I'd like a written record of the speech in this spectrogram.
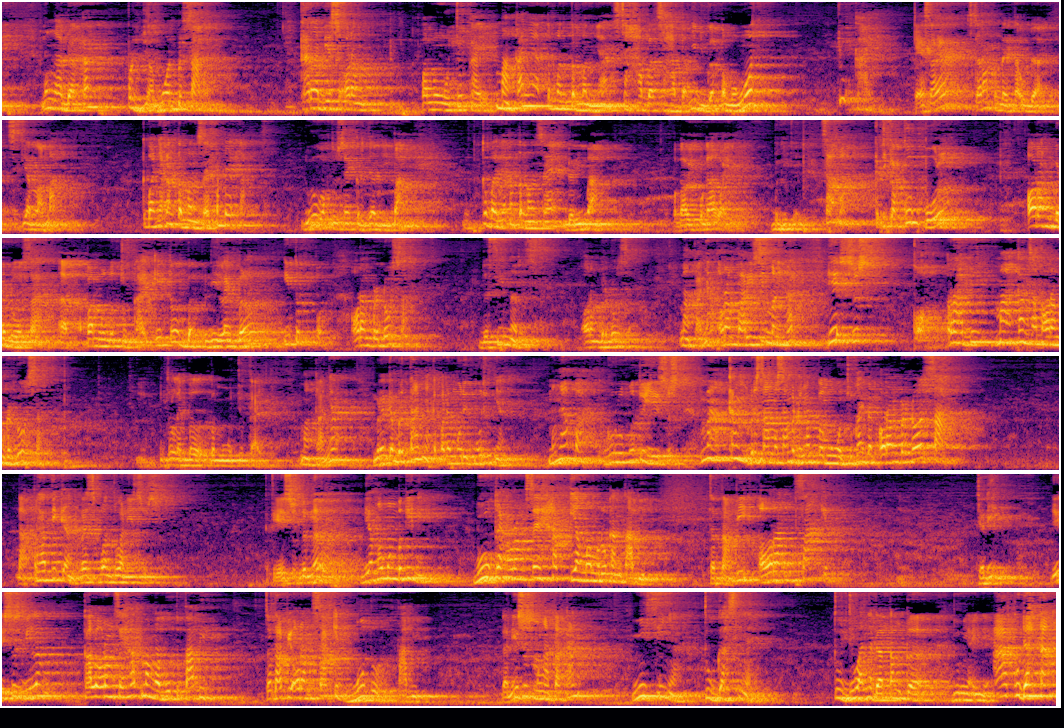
mengadakan perjamuan besar. Karena dia seorang pemungut cukai, makanya teman-temannya, sahabat-sahabatnya juga pemungut cukai. Kayak saya sekarang pendeta udah sekian lama, Kebanyakan teman saya pendeta. Dulu waktu saya kerja di bank, kebanyakan teman saya dari bank, pegawai-pegawai, begitu. Sama, ketika kumpul orang berdosa, apa menurut cukai itu di label itu orang berdosa, the sinners, orang berdosa. Makanya orang Farisi melihat Yesus kok rabi makan sama orang berdosa. Itu label pemungut cukai. Makanya mereka bertanya kepada murid-muridnya, mengapa gurumu tuh Yesus makan bersama-sama dengan pemungut cukai dan orang berdosa? Nah, perhatikan respon Tuhan Yesus. Ketika Yesus dengar, dia ngomong begini, bukan orang sehat yang memerlukan tabib, tetapi orang sakit. Jadi Yesus bilang, kalau orang sehat mah nggak butuh tabib, tetapi orang sakit butuh tabib. Dan Yesus mengatakan, misinya, tugasnya, tujuannya datang ke dunia ini. Aku datang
